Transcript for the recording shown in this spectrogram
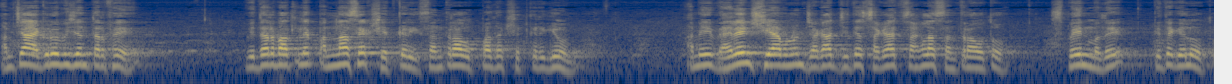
आमच्या ॲग्रोविजनतर्फे विदर्भातले पन्नास एक शेतकरी संत्रा उत्पादक शेतकरी घेऊन आम्ही व्हॅलेन्शिया म्हणून जगात जिथे सगळ्यात चांगला संत्रा होतो स्पेनमध्ये तिथे गेलो होतो.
